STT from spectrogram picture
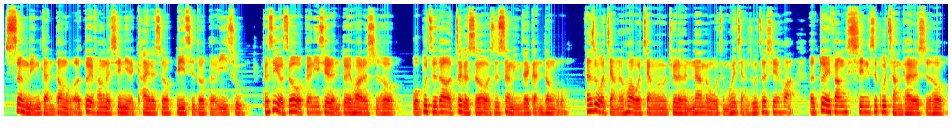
圣灵感动我，而对方的心也开的时候，彼此都得益处。可是有时候我跟一些人对话的时候，我不知道这个时候我是圣灵在感动我。但是我讲的话，我讲完，我觉得很纳闷，我怎么会讲出这些话？而对方心是不敞开的时候，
